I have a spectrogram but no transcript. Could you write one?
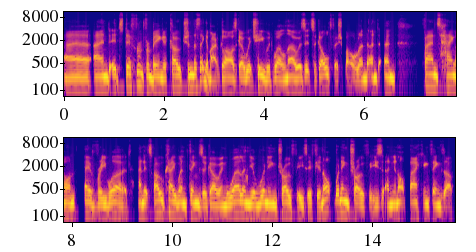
uh, and it's different from being a coach. And the thing about Glasgow, which he would well know, is it's a goldfish bowl, and and and fans hang on every word. And it's okay when things are going well and you're winning trophies. If you're not winning trophies and you're not backing things up,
